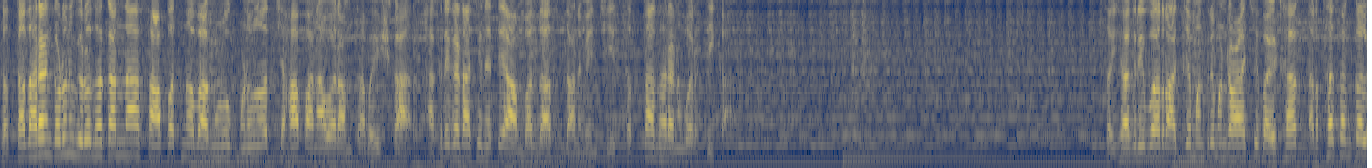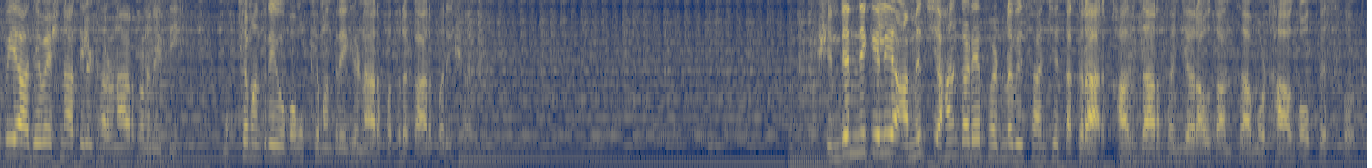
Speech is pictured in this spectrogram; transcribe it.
सत्ताधाऱ्यांकडून विरोधकांना सापत्न वागणूक म्हणूनच चहापानावर आमचा बहिष्कार. ठाकरे गटाचे नेते अंबादास दानवेंची सत्ताधाऱ्यांवर टीका. सह्याद्रीवर राज्य मंत्रिमंडळाची बैठक अर्थसंकल्पीय अधिवेशनातील ठरणार रणनीती. मुख्यमंत्री उपमुख्यमंत्री घेणार पत्रकार परिषद. शिंदेंनी केली अमित शहांकडे फडणवीसांची तक्रार खासदार संजय राऊतांचा मोठा गौप्यस्फोट.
